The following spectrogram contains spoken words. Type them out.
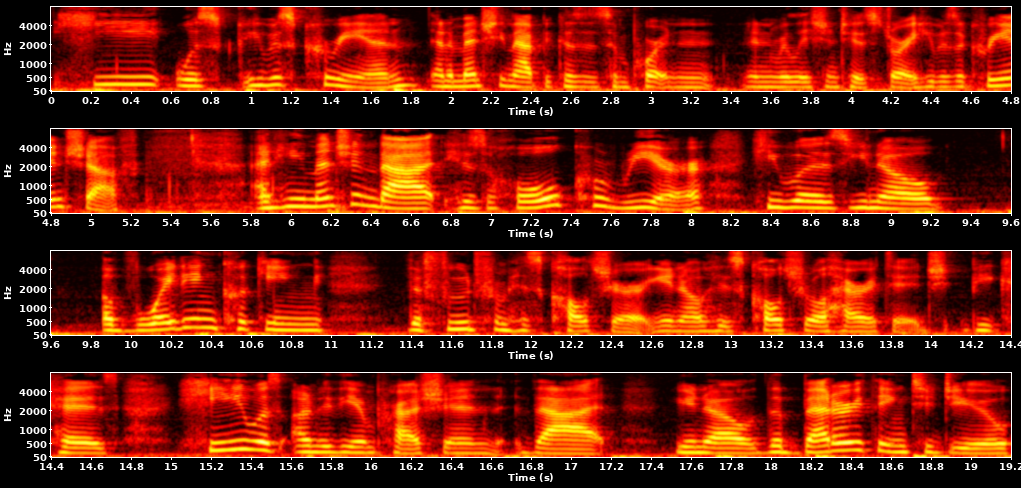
he was he was Korean, and I'm mentioning that because it's important in relation to his story. He was a Korean chef, and he mentioned that his whole career he was, you know, avoiding cooking the food from his culture, you know, his cultural heritage, because he was under the impression that you know the better thing to do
